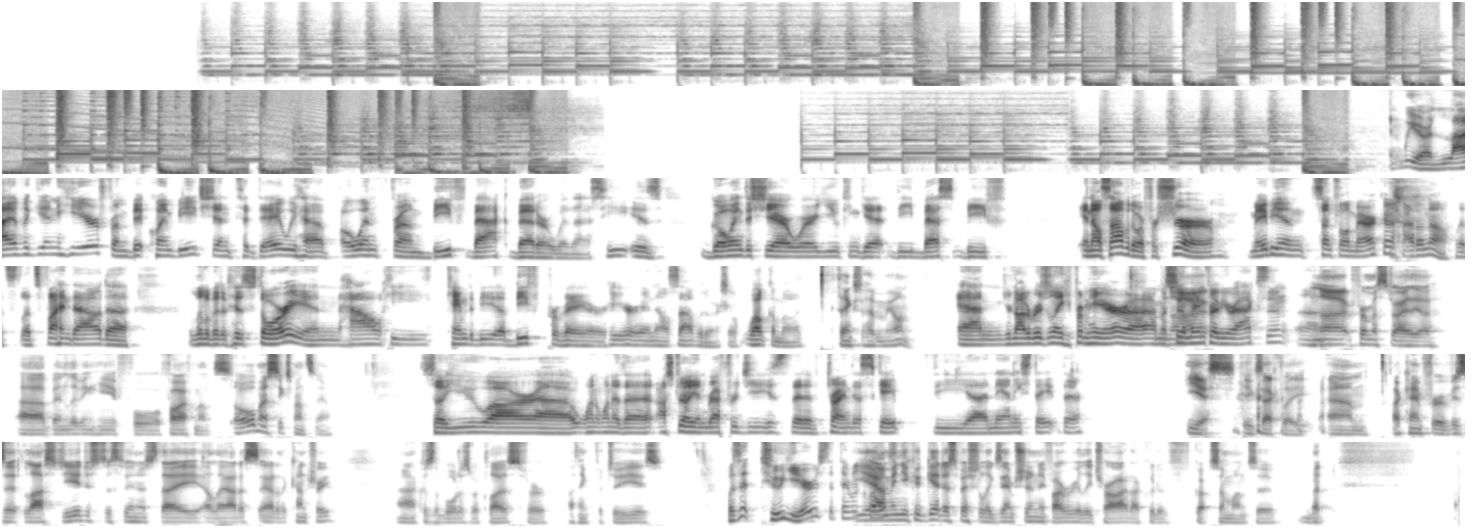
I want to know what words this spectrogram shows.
We are live again here from Bitcoin Beach. And today we have Owen from Beef Back Better with us. He is going to share where you can get the best beef in El Salvador for sure. Maybe in Central America. I don't know. Let's let's find out uh, a little bit of his story and how he came to be a beef purveyor here in El Salvador. So welcome, Owen. Thanks for having me on. And you're not originally from here, uh, I'm assuming No. from your accent. Uh, no, from Australia. Uh, been living here for five months, or almost six months now. So you are uh, one one of the Australian refugees that are trying to escape the uh, nanny state there. Yes, exactly. um, I came for a visit last year, just as soon as they allowed us out of the country, because the borders were closed for I think for two years. Was it two years that they were? Yeah, I mean, you could get a special exemption if I really tried. I could have got someone to, but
